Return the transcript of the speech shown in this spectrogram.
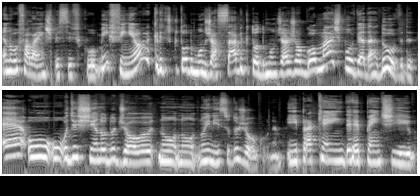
Eu não vou falar em específico, enfim, eu acredito que todo mundo já sabe, que todo mundo já jogou, mas por via das dúvidas, é o, o destino do Joel no, no, no início do jogo, né. E para quem, de repente,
